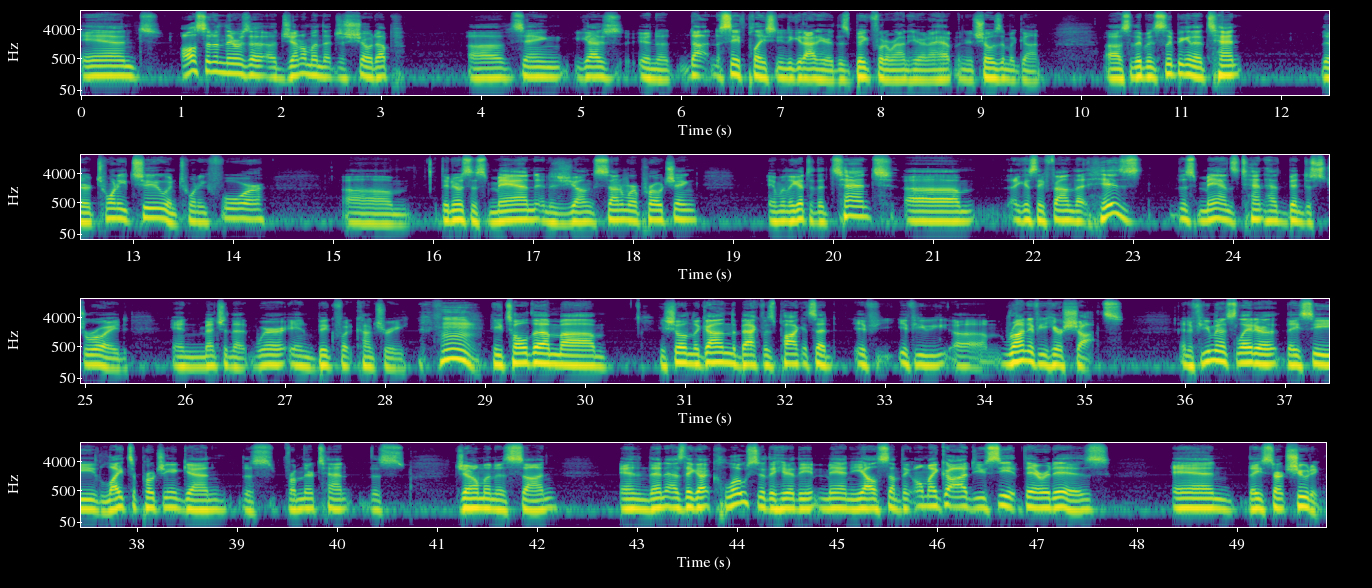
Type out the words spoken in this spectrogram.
and all of a sudden there was a, a gentleman that just showed up, uh, saying, "You guys in a not in a safe place. You need to get out of here. There's Bigfoot around here." And I have, and it shows him a gun. Uh, so they've been sleeping in a tent. They're 22 and 24. Um, they noticed this man and his young son were approaching, and when they got to the tent, um, I guess they found that his this man's tent had been destroyed, and mentioned that we're in Bigfoot country. he told them um, he showed them the gun in the back of his pocket. Said if if you um, run if you hear shots. And a few minutes later, they see lights approaching again. This from their tent. This gentleman and his son. And then as they got closer, they hear the man yell something. Oh my God! Do you see it? There it is. And they start shooting.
